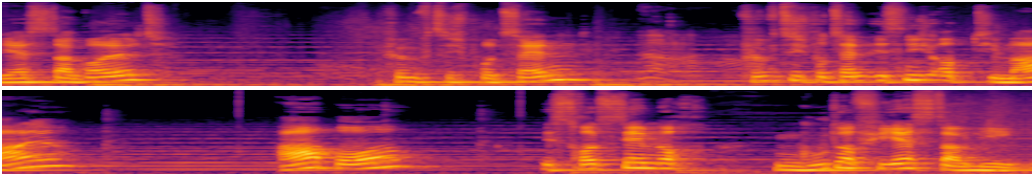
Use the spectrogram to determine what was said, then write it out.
Fiesta Gold. 50%. 50% ist nicht optimal, aber ist trotzdem noch ein guter Fiesta League.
